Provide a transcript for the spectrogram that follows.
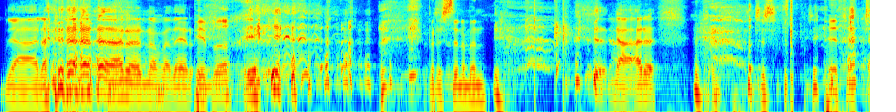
nah, I don't, I don't know about that. Pepper. bit of cinnamon. no, I don't. Just Perfect.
